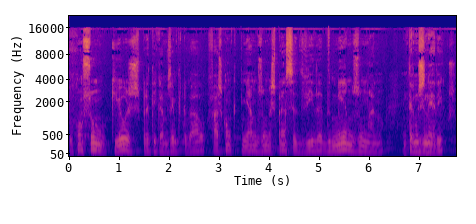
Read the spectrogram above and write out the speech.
o consumo que hoje praticamos em Portugal faz com que tenhamos uma esperança de vida de menos um ano, em termos genéricos,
